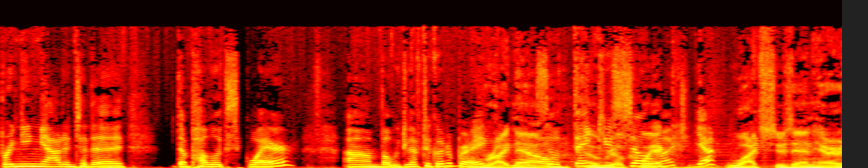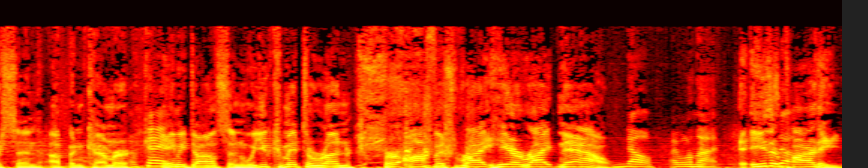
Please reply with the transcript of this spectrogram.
bringing out into the the public square. Um, but we do have to go to break Right now, So thank uh, you so quick, much. Yeah. Watch Suzanne Harrison, up and comer. Okay. Amy Donaldson, will you commit to run for office right here, right now? No, I will not. Either So, party.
